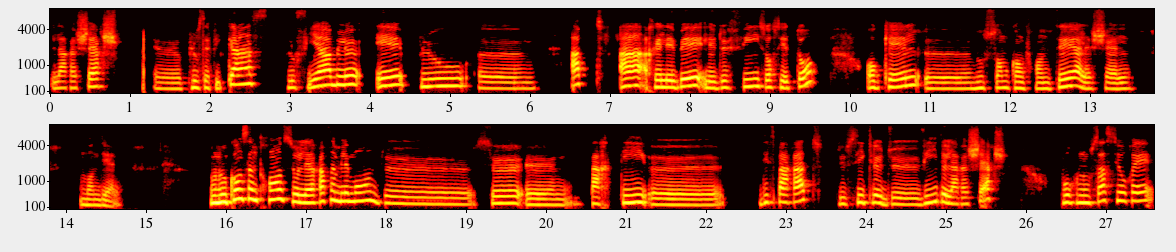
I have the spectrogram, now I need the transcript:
la recherche euh, plus efficace, plus fiable et plus euh, apte à relever les défis sociétaux auxquels nous sommes confrontés à l'échelle mondiale. Nous nous concentrons sur le rassemblement de ce parti disparate du cycle de vie de la recherche pour nous assurer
